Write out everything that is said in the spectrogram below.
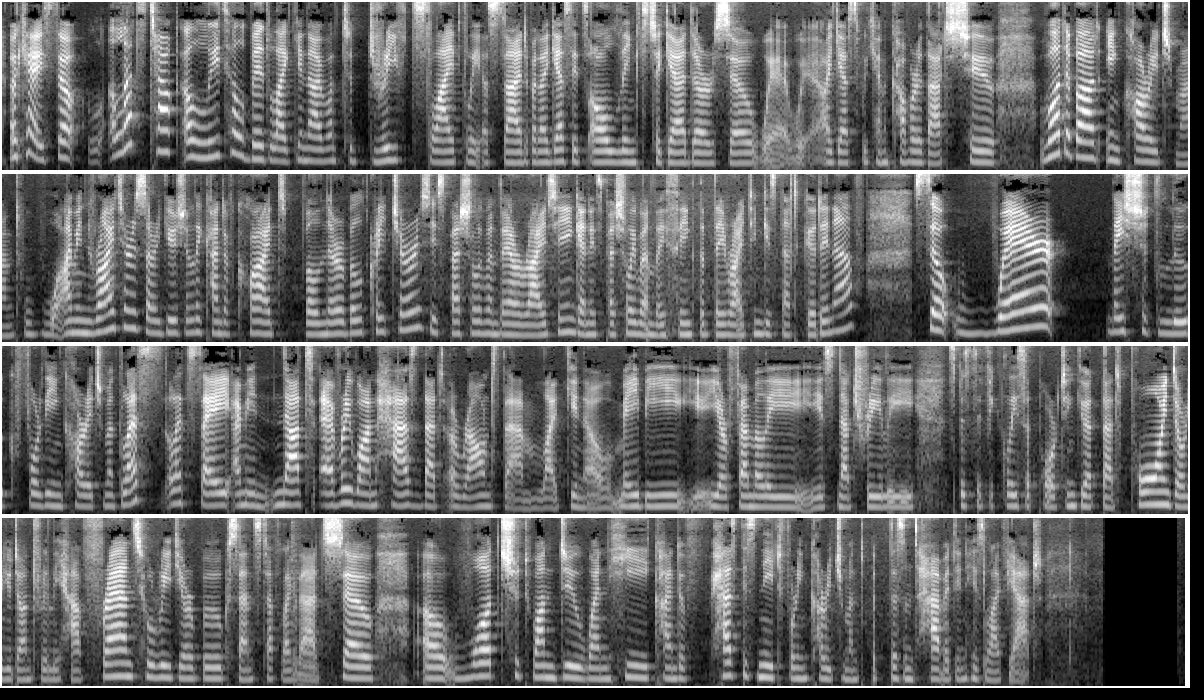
Okay, so let's talk a little bit like, you know, I want to drift slightly aside, but I guess it's all linked together. So we, I guess we can cover that too. What about encouragement? I mean, writers are usually kind of quite vulnerable creatures, especially when they are writing and especially when they think that their writing is not good enough. So, where they should look for the encouragement. Let's let's say i mean not everyone has that around them. Like you know maybe your family is not really specifically supporting you at that point or you don't really have friends who read your books and stuff like that. So uh, what should one do when he kind of has this need for encouragement but doesn't have it in his life yet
